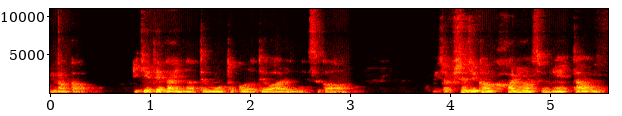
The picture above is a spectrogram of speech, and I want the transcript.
なんかいけてないなって思うところではあるんですが、めちゃくちゃ時間かかりますよね。多分、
